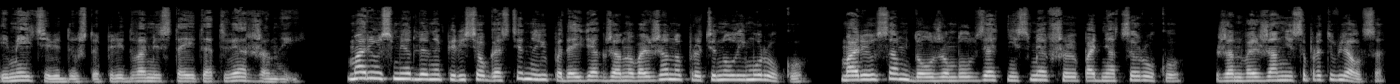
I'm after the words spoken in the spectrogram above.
имейте в виду, что перед вами стоит отверженный. Мариус медленно пересек гостиную и, подойдя к Жану Вальжану, протянул ему руку. Мариус сам должен был взять не смевшую подняться руку. Жан Вальжан не сопротивлялся.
